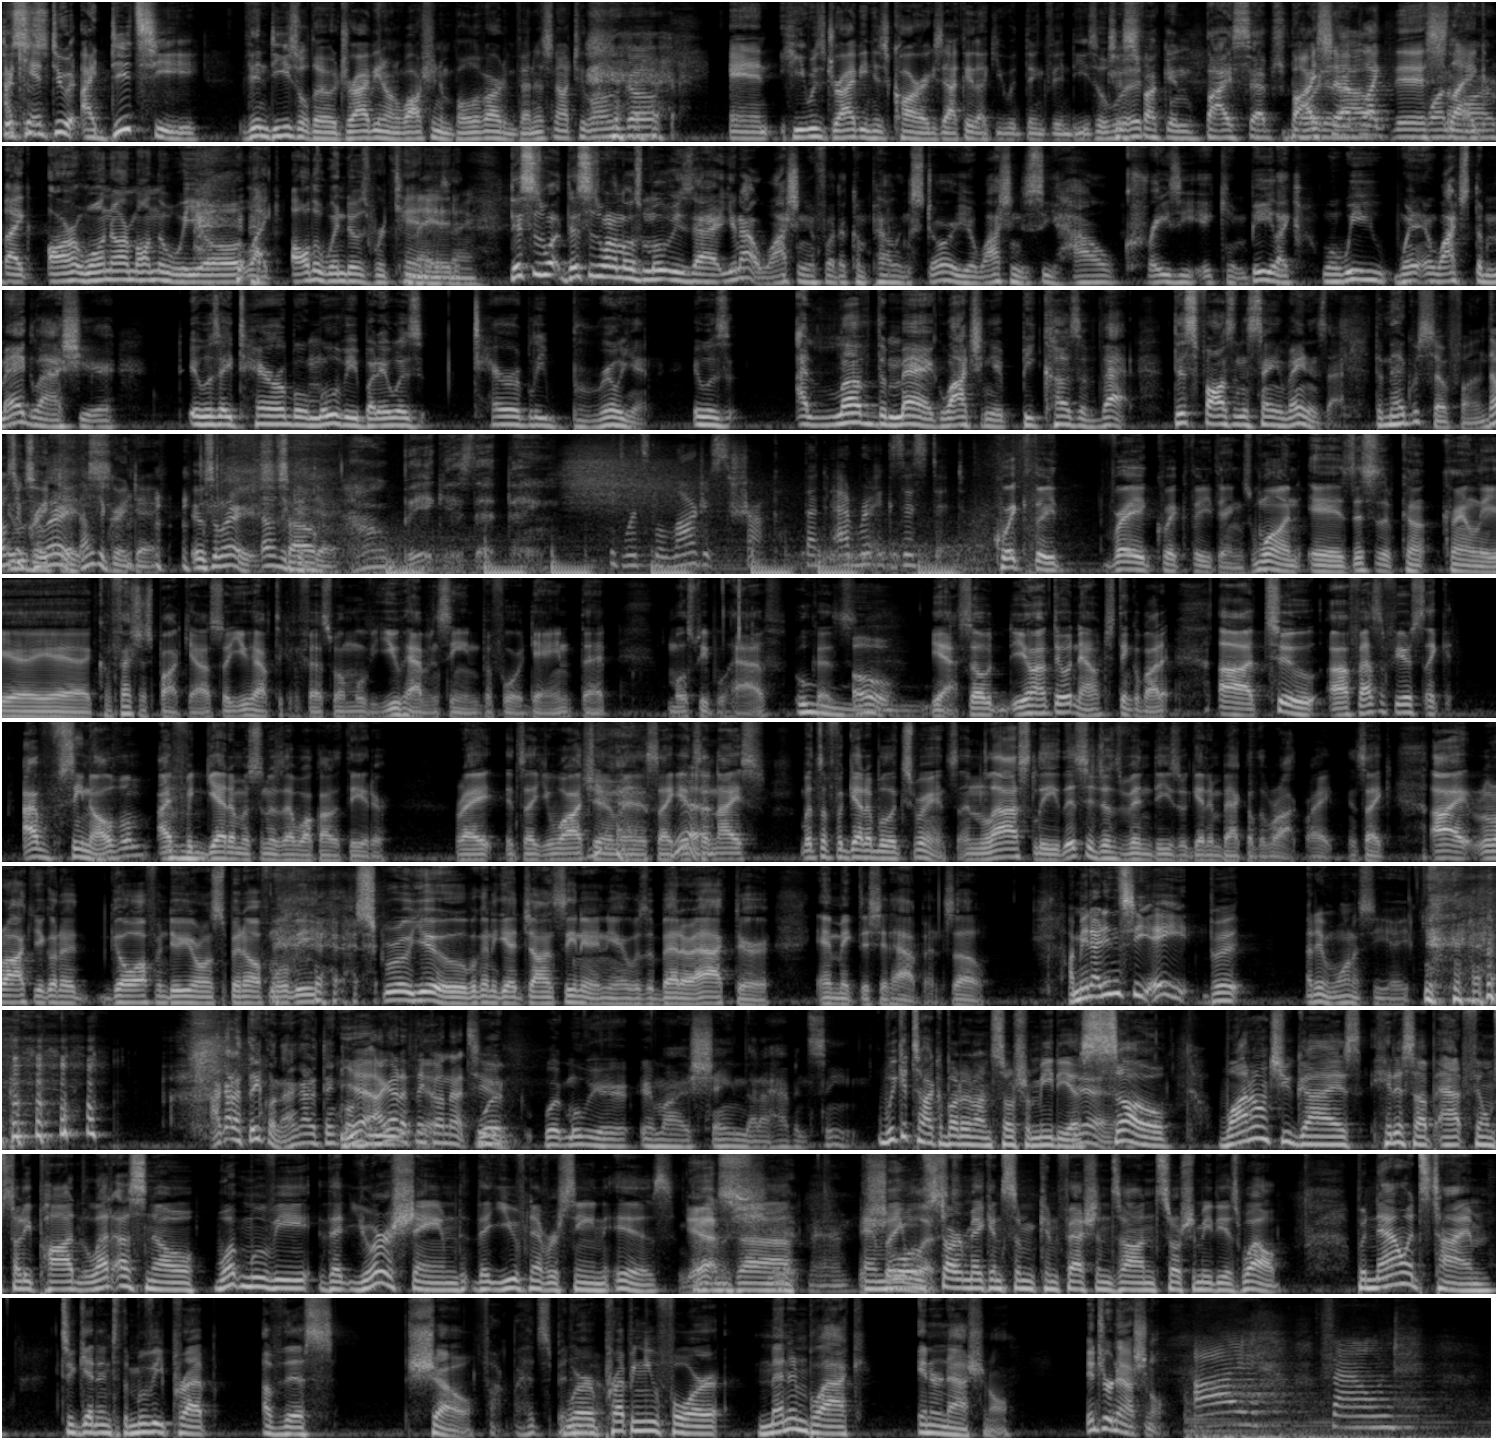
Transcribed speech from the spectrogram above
I can't is- do it. I did see Vin Diesel though driving on Washington Boulevard in Venice not too long ago. And he was driving his car exactly like you would think Vin Diesel Just would. Just fucking biceps, Bicep out, like this, one like arm. like arm, one arm on the wheel, like all the windows were tinted. Amazing. This is what this is one of those movies that you're not watching it for the compelling story. You're watching to see how crazy it can be. Like when we went and watched The Meg last year, it was a terrible movie, but it was terribly brilliant. It was I loved The Meg watching it because of that. This falls in the same vein as that. The Meg was so fun. That was, was a great day. That was a great day. It was hilarious. That was So, a good day. How big is that thing? It was the largest shark that ever existed. quick three very quick three things one is this is a, cu- currently a, uh confessions podcast so you have to confess one movie you haven't seen before dane that most people have because Oh. yeah so you don't have to do it now just think about it uh two uh fast and furious like i've seen all of them i Mm-hmm. forget them as soon as i walk out of the theater right it's like you watch them and it's like it's a nice but it's a forgettable experience. And lastly, this is just Vin Diesel getting back at The Rock, right? It's like, all right, The Rock, you're gonna go off and do your own spin-off movie. Screw you. We're gonna get John Cena in here, who's a better actor, and make this shit happen. So I mean, I didn't see eight, but I didn't want to see eight. I gotta think on that. I gotta think on Yeah, I gotta think on that too. What what movie am I ashamed that I haven't seen? We could talk about it on social media. So why don't you guys hit us up at Film Study Pod? Let us know what movie that you're ashamed that you've never seen is. Yes. And, uh, Shit, man. and Shame we'll list. start making some confessions on social media as well. But now it's time to get into the movie prep of this show. Fuck, my head's spinning. We're now. prepping you for Men in Black International. International. I found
